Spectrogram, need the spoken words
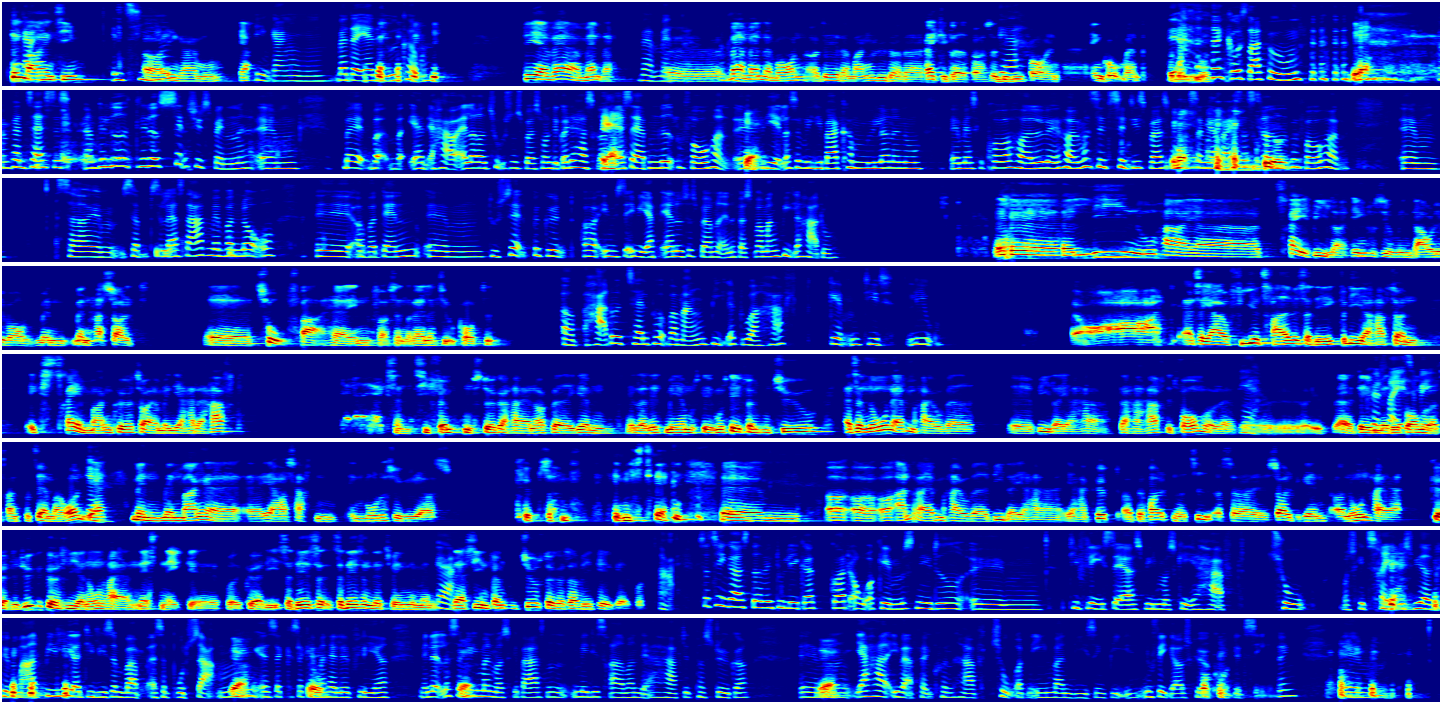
Den var en time. En time? Og en gang om ugen. Ja. En gang om ugen. Hvad dag er det, I udkommer? det er hver mandag. Hver mandag. Øh, okay. Hver mandag morgen, og det er der mange lyttere, der er rigtig glade for, så de ja. får en, en god mandag. Ja, en god start på ugen. ja. Fantastisk. Jamen, det, lyder, det lyder sindssygt spændende. Øhm, jeg har jo allerede tusind spørgsmål. Det er godt, jeg har skrevet ja. masser af dem ned på forhånd, øh, ja. fordi ellers så ville de bare komme mylderne nu. Men øhm, jeg skal prøve at holde, holde mig til, til de spørgsmål, ja. som jeg faktisk har skrevet ned på forhånd. Øhm, så, øhm, så, så lad os starte med, hvornår øh, og hvordan øhm, du selv begyndt at investere. Jeg er nødt til at spørge om noget andet først. Hvor mange biler har du? Øh, lige nu har jeg tre biler, inklusive min daglige vogn, men, men har solgt øh, to fra her inden for sådan relativt kort tid. Og har du et tal på, hvor mange biler du har haft gennem dit liv? Åh, altså jeg er jo 34, så det er ikke fordi, jeg har haft sådan ekstremt mange køretøjer, men jeg har da haft, jeg ved ikke, sådan 10-15 stykker har jeg nok været igennem, eller lidt mere måske, måske 15-20. Altså nogle af dem har jo været øh, biler, jeg har, der har haft et formål, altså ja. øh, et, øh, det, med det formål at transportere mig rundt, ja. ja. Men, men mange af, jeg har også haft en, en motorcykel, jeg også købt som investering. øhm, og, og, og andre af dem har jo været biler, jeg har, jeg har købt og beholdt noget tid, og så øh, solgt igen, og nogle har jeg kørt lidt hyggekørsel i, og nogle har jeg næsten ikke øh, fået kørt i. Så det, er, så, så det er sådan lidt tvingende, men ja. lad os sige en 15-20 stykker, så er vi ikke helt galt på Nej, så tænker jeg stadigvæk, at du ligger godt over gennemsnittet. Øhm, de fleste af os ville måske have haft to måske tre, ja. hvis vi havde købt meget billigt, og de ligesom var altså, brudt sammen, ja. ikke? Så, så kan jo. man have lidt flere. Men ellers så ja. ville man måske bare sådan midt i 30'erne der have haft et par stykker. Øhm, ja. Jeg har i hvert fald kun haft to, og den ene var en leasingbil. Nu fik jeg også kørekort okay. lidt sent. Ikke? Okay. Øhm,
